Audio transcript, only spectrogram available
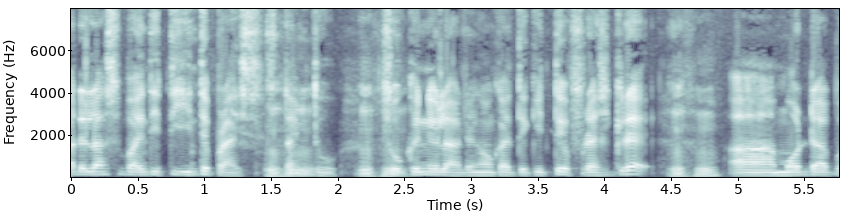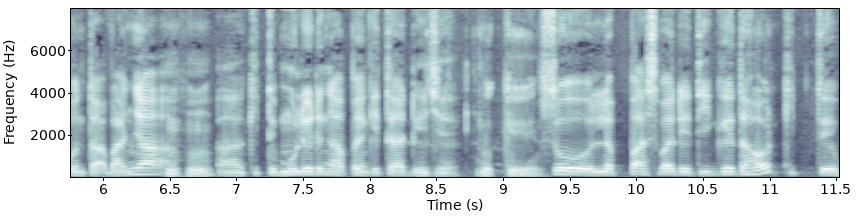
adalah sebuah entiti enterprise uh-huh. time tu uh-huh. so kenalah dengan orang kata kita fresh grad uh-huh. uh, modal pun tak banyak uh-huh. uh, kita mula dengan apa yang kita ada je okay. so lepas pada 3 tahun kita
